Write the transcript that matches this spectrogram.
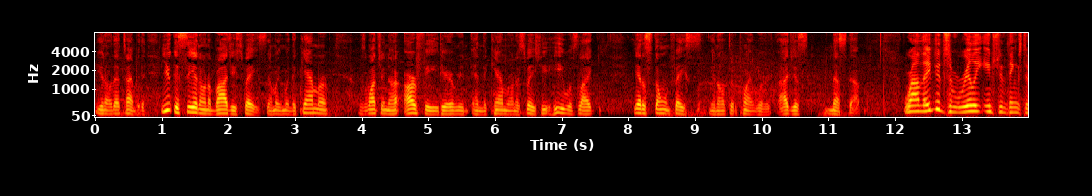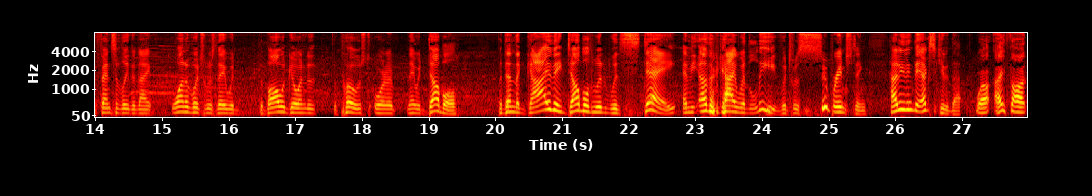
You know that type of thing. You could see it on Agbaji's face. I mean, when the camera was watching our, our feed here and the camera on his face, he, he was like, he had a stone face. You know, to the point where I just messed up. Ron, they did some really interesting things defensively tonight. One of which was they would the ball would go into the post or they would double, but then the guy they doubled would would stay and the other guy would leave, which was super interesting. How do you think they executed that? Well, I thought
